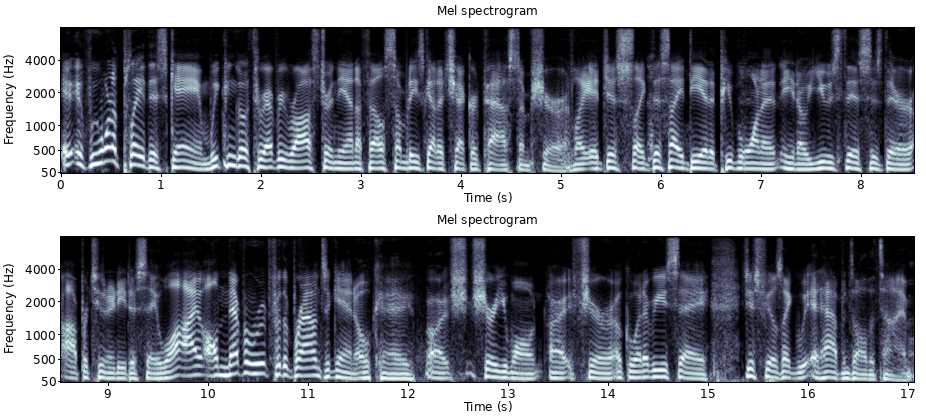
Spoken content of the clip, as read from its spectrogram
if we want to play this game, we can go through every roster in the NFL. Somebody's got a checkered past, I'm sure. Like it just like this idea that people want to you know use this as their opportunity to say, well, I, I'll never root for the Browns again. Okay, all right, sh- sure you won't. All right, sure. Okay, whatever you say. It just feels like it happens all the time.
